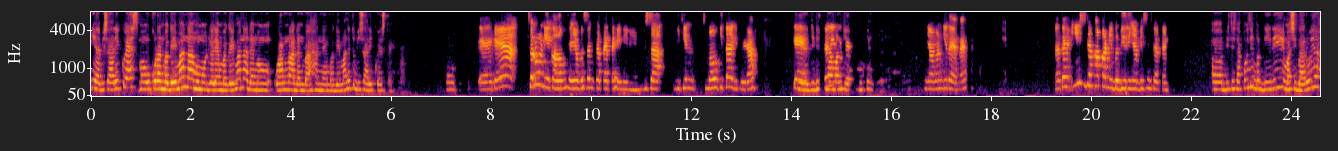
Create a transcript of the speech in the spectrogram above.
Iya bisa request, mau ukuran bagaimana, mau model yang bagaimana, dan mau warna dan bahan yang bagaimana itu bisa request teh. Oke, kayaknya seru nih kalau misalnya pesen ke teteh ini nih. Bisa bikin semau kita gitu ya. Oke, Iya, jadi nyaman kita mungkin. nyaman kita ya teh. Nah teh, ini sejak kapan nih berdirinya bisnis teteh? Eh, bisnis aku ini berdiri masih baru ya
